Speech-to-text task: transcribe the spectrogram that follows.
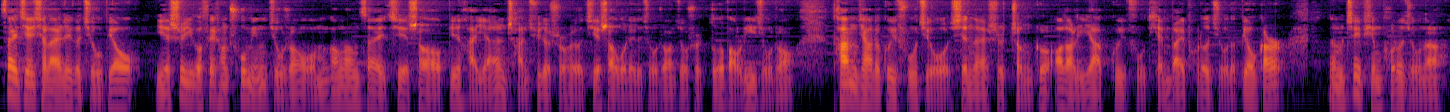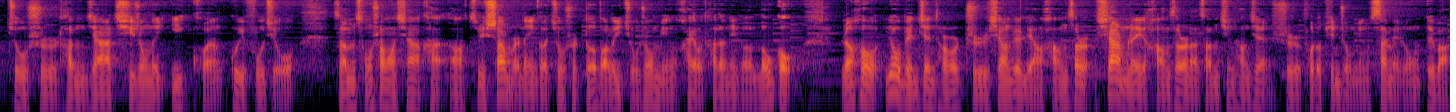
再接下来这个酒标也是一个非常出名的酒庄，我们刚刚在介绍滨海沿岸产区的时候有介绍过这个酒庄，就是德宝利酒庄。他们家的贵腐酒现在是整个澳大利亚贵腐甜白葡萄酒的标杆儿。那么这瓶葡萄酒呢，就是他们家其中的一款贵腐酒。咱们从上往下看啊，最上面那个就是德宝利酒庄名，还有它的那个 logo。然后右边箭头指向这两行字儿，下面那一行字儿呢，咱们经常见是葡萄品种名赛美容，对吧？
